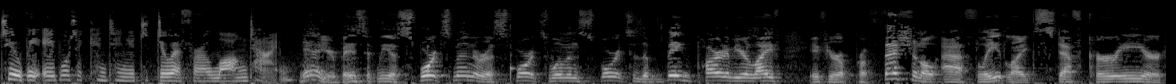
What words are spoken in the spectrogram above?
to be able to continue to do it for a long time. Yeah, you're basically a sportsman or a sportswoman. Sports is a big part of your life. If you're a professional athlete like Steph Curry or,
